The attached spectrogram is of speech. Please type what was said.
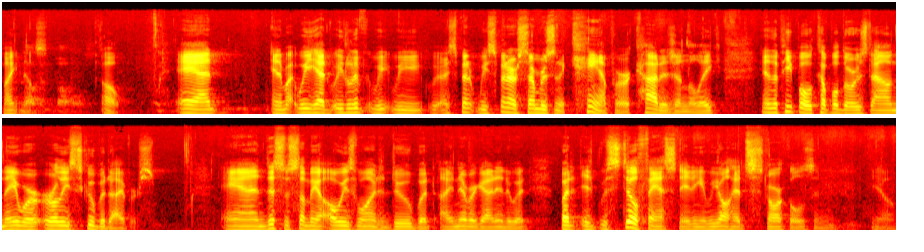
Mike Nelson. Oh, and and we had we lived we, we I spent we spent our summers in a camp or a cottage on the lake, and the people a couple doors down they were early scuba divers, and this was something I always wanted to do, but I never got into it. But it was still fascinating, and we all had snorkels and you know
